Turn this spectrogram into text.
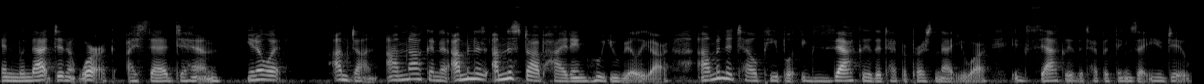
And when that didn't work, I said to him, you know what? I'm done. I'm not going to I'm going to I'm going to stop hiding who you really are. I'm going to tell people exactly the type of person that you are, exactly the type of things that you do.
